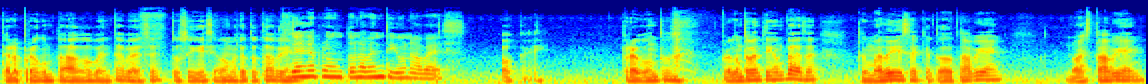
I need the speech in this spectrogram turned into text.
te lo he preguntado 20 veces, tú sigues diciéndome que tú estás bien. Tienes que preguntar una 21 vez. Ok. Pregunto, pregunto 21 veces. Tú me dices que todo está bien, no está bien.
